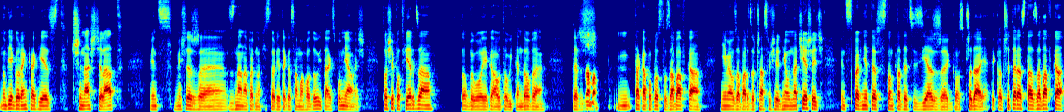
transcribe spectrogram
No w jego rękach jest 13 lat, więc myślę, że zna na pewno historię tego samochodu i tak jak wspomniałeś, to się potwierdza. To było jego auto weekendowe. Też Zabaw. Taka po prostu zabawka. Nie miał za bardzo czasu się nią nacieszyć, więc pewnie też stąd ta decyzja, że go sprzedaje. Tylko czy teraz ta zabawka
